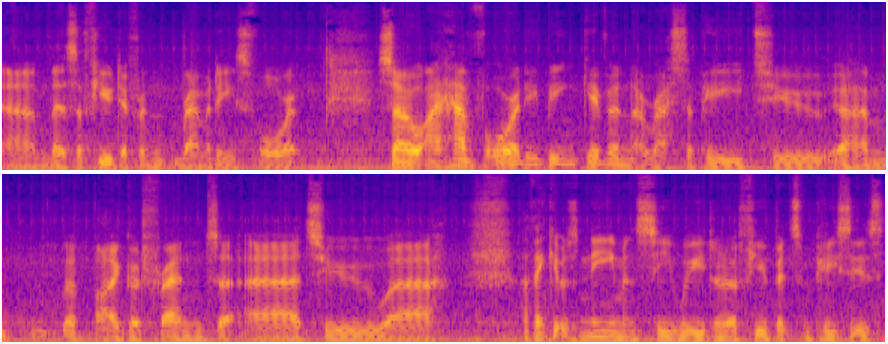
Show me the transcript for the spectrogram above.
Um, there's a few different remedies for it. So I have already been given a recipe to um, by a good friend uh, to uh, I think it was neem and seaweed and a few bits and pieces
